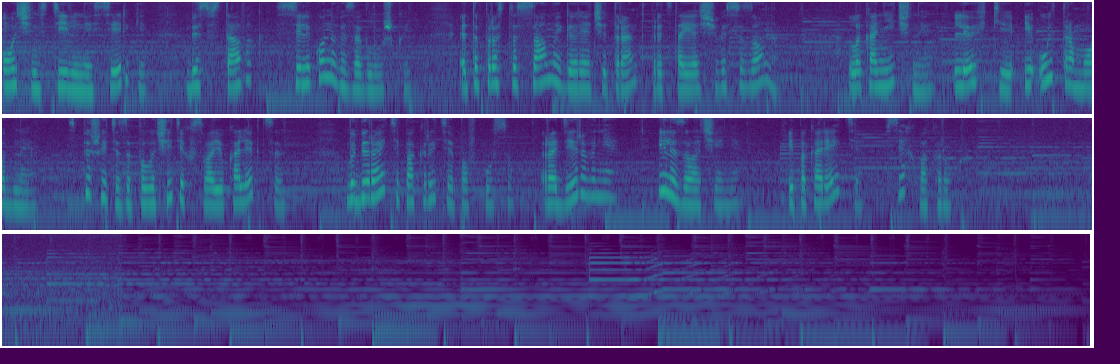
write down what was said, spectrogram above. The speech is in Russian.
Очень стильные серьги, без вставок, с силиконовой заглушкой. Это просто самый горячий тренд предстоящего сезона. Лаконичные, легкие и ультрамодные. Спешите заполучить их в свою коллекцию. Выбирайте покрытие по вкусу, радирование или золочение и покоряйте всех вокруг.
